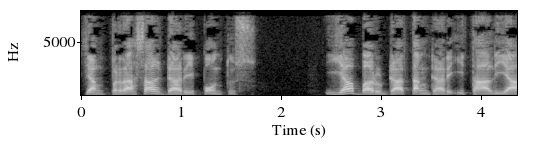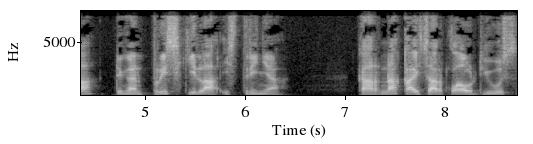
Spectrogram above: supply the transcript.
yang berasal dari Pontus. Ia baru datang dari Italia dengan Priscilla istrinya, karena Kaisar Claudius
